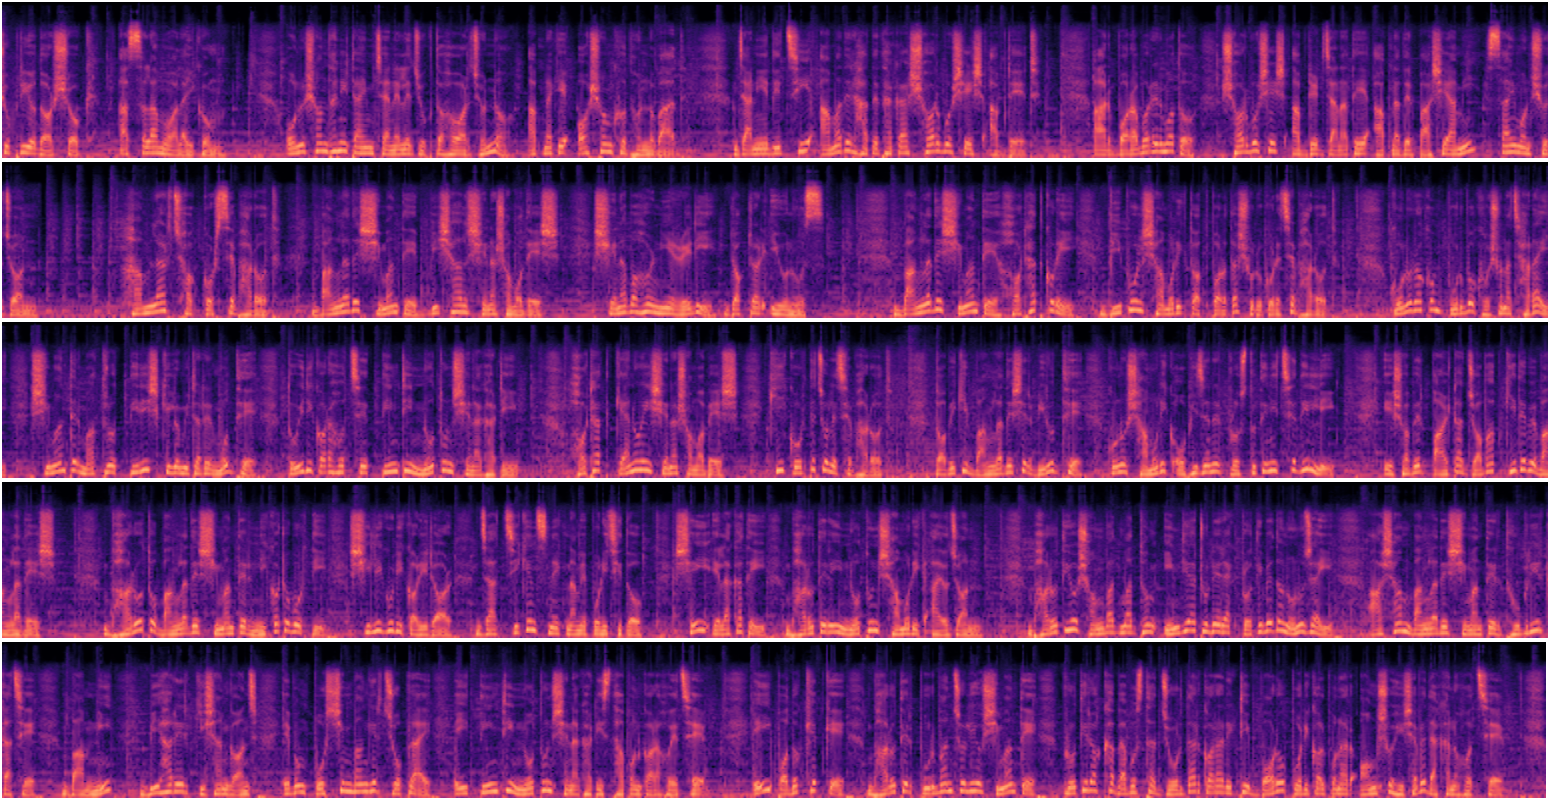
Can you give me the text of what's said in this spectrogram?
সুপ্রিয় দর্শক, আসসালামু আলাইকুম। অনুসন্ধানী টাইম চ্যানেলে যুক্ত হওয়ার জন্য আপনাকে অসংখ্য ধন্যবাদ। জানিয়ে দিচ্ছি, আমাদের হাতে থাকা সর্বশেষ আপডেট। আর বরাবরের মতো সর্বশেষ আপডেট জানাতে আপনাদের পাশে আমি সাইমন সুজন। হামলার ছক করছে ভারত। বাংলাদেশ সীমান্তে বিশাল সেনা সমদেশ। সেনাবহর নিয়ে রেডি ডক্টর ইউনুস। বাংলাদেশ সীমান্তে হঠাৎ করেই বিপুল সামরিক তৎপরতা শুরু করেছে ভারত। কোনো রকম পূর্ব ঘোষণা ছাড়াই সীমান্তের মাত্র ৩০ কিলোমিটারের মধ্যে তৈরি করা হচ্ছে তিনটি নতুন সেনাঘাঁটি। হঠাৎ কেন এই সেনা সমাবেশ? কি করতে চলেছে ভারত? তবে কি বাংলাদেশের বিরুদ্ধে কোনো সামরিক অভিযানের প্রস্তুতি নিচ্ছে দিল্লি? এসবের পাল্টা জবাব কি দেবে বাংলাদেশ? Bangladesh. ভারত ও বাংলাদেশ সীমান্তের নিকটবর্তী শিলিগুড়ি করিডর, যা চিকেন স্নেক নামে পরিচিত। সেই এলাকাতেই ভারতের এই নতুন সামরিক আয়োজন। ভারতীয় সংবাদ মাধ্যম ইন্ডিয়া টুডের এক প্রতিবেদন অনুযায়ী, আসাম বাংলাদেশ সীমান্তের ধুবরির কাছে বামনি, বিহারের কিষানগঞ্জ এবং পশ্চিমবঙ্গের চোপড়ায় এই তিনটি নতুন সেনাঘাঁটি স্থাপন করা হয়েছে। এই পদক্ষেপকে ভারতের পূর্বাঞ্চলীয় সীমান্তে প্রতিরক্ষা ব্যবস্থা জোরদার করার একটি বড় পরিকল্পনার অংশ হিসেবে দেখানো হচ্ছে।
